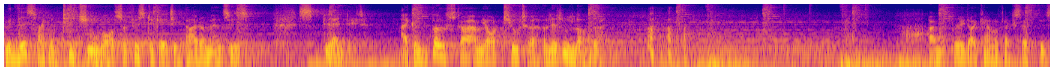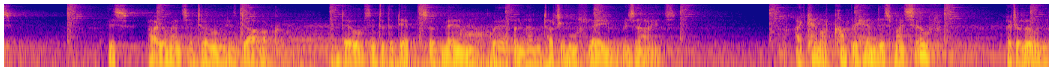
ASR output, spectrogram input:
With this, I can teach you more sophisticated pyromancies. Splendid. I can boast I am your tutor a little longer. I'm afraid I cannot accept this. This pyromancy tome is dark and delves into the depths of men where an untouchable flame resides. I cannot comprehend this myself, let alone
